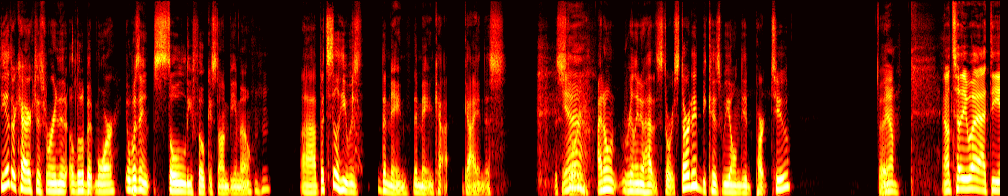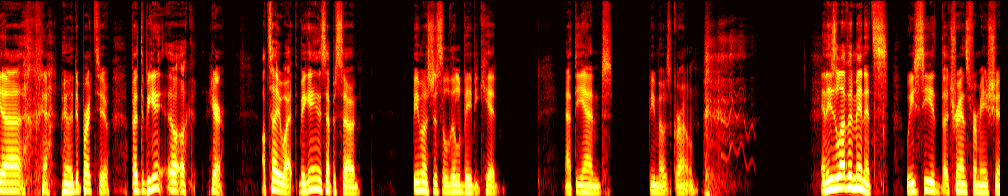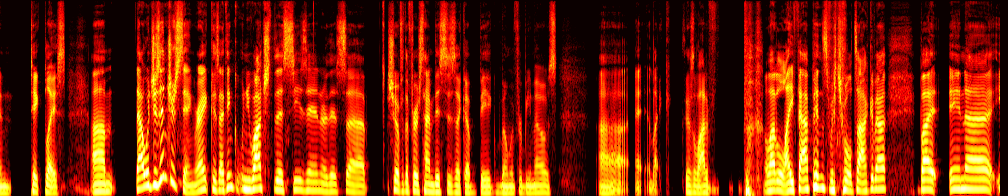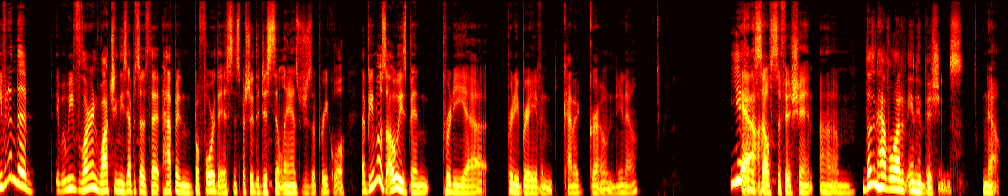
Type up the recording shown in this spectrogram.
the other characters were in it a little bit more. It wasn't solely focused on BMO, Mhm. uh, but still he was the main the main guy, guy in this this story. Yeah. I don't really know how the story started because we only did part two. But yeah. And I'll tell you what, at the uh yeah, we only did part two. But at the beginning uh, look, here. I'll tell you what. The beginning of this episode, BMO's just a little baby kid. At the end, BMO's grown. In these 11 minutes, we see the transformation take place. Um, now, which is interesting, right? Because I think when you watch this season or this uh, show for the first time, this is like a big moment for BMO's. Uh, like, there's a lot of a lot of life happens, which we'll talk about. But in uh, even in the we've learned watching these episodes that happened before this, especially the Distant Lands, which is a prequel. That BMO's always been pretty uh pretty brave and kind of grown, you know, Yeah. kind of self sufficient. Um, Doesn't have a lot of inhibitions. no,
